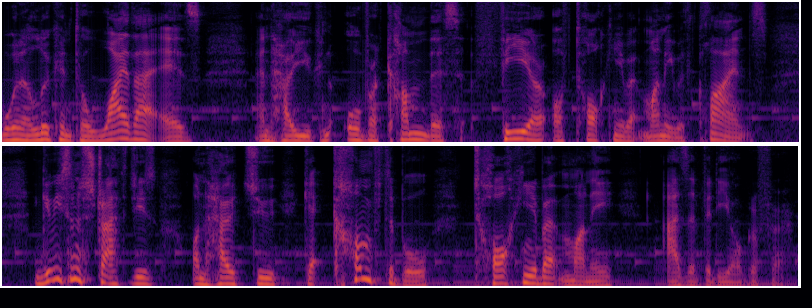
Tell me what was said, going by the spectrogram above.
we're going to look into why that is and how you can overcome this fear of talking about money with clients and give you some strategies on how to get comfortable talking about money as a videographer.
